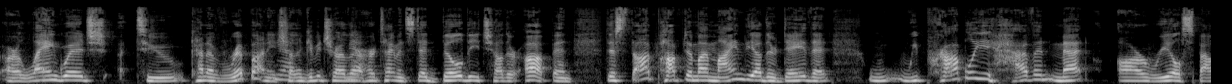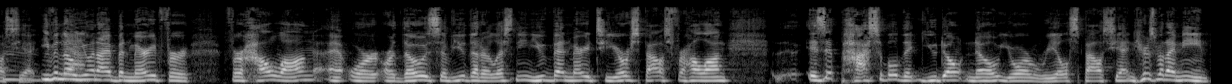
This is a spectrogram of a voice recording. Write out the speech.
our language to kind of rip on each Yeah. other, give each other Yeah. a hard time, instead build each other up. And this thought popped in my mind the other day that we probably haven't met our real spouse yet. Even though Mm, yeah. you and I have been married for, for how long, uh, or, or those of you that are listening, you've been married to your spouse for how long? Is it possible that you don't know your real spouse yet? And here's what I mean.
